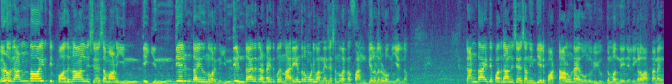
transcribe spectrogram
എടോ രണ്ടായിരത്തി പതിനാലിന് ശേഷമാണ് ഇന്ത്യ ഇന്ത്യയിൽ ഉണ്ടായതെന്ന് പറയുന്നത്. ഇന്ത്യ ഉണ്ടായതിന് രണ്ടായിരത്തി പതിനാല് നരേന്ദ്രമോദി വന്നതിന് ശേഷം എന്ന് പറയുന്ന സംഖ്യകളിലൂടെ നീയെല്ലാം. രണ്ടായിരത്തി പതിനാലിന് ശേഷമാണ് ഇന്ത്യയിൽ പട്ടാളം ഉണ്ടായത് തോന്നുന്നു. ഒരു യുദ്ധം വന്നു കഴിഞ്ഞാൽ നിങ്ങളെ വർത്തമാനം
